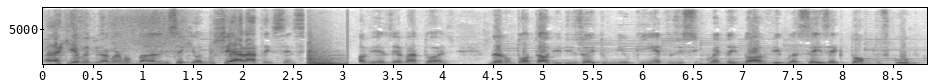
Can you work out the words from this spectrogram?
Olha aqui, aventureiro. Agora vamos dar uma nisso aqui. Ó. No Ceará tem 159 reservatórios dando um total de 18.559,6 hectômetros cúbicos.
